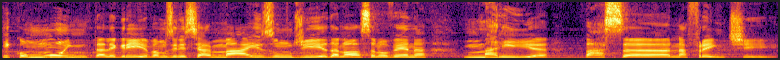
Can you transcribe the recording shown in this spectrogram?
e com muita alegria vamos iniciar mais um dia da nossa novena. Maria passa na frente.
